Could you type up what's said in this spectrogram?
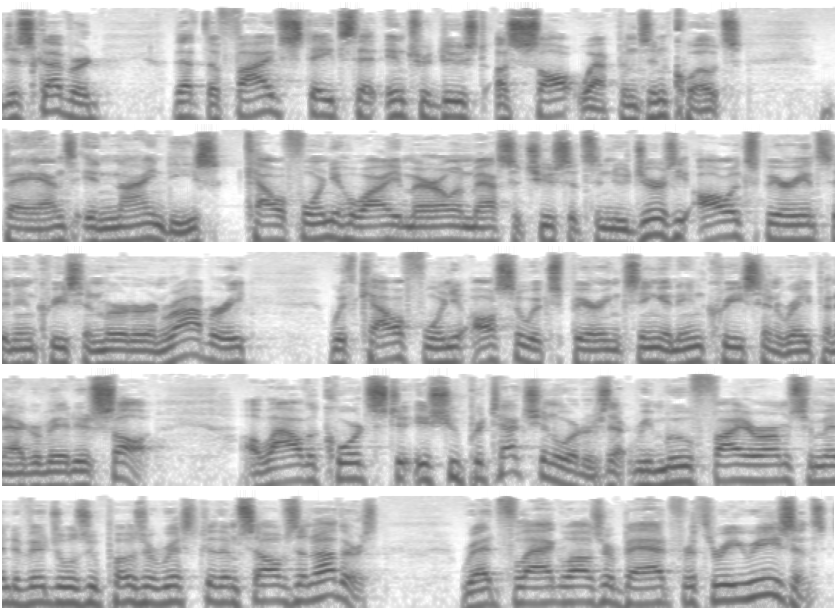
discovered that the five states that introduced assault weapons in quotes bans in 90s california hawaii maryland massachusetts and new jersey all experienced an increase in murder and robbery with california also experiencing an increase in rape and aggravated assault. Allow the courts to issue protection orders that remove firearms from individuals who pose a risk to themselves and others. Red flag laws are bad for three reasons.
